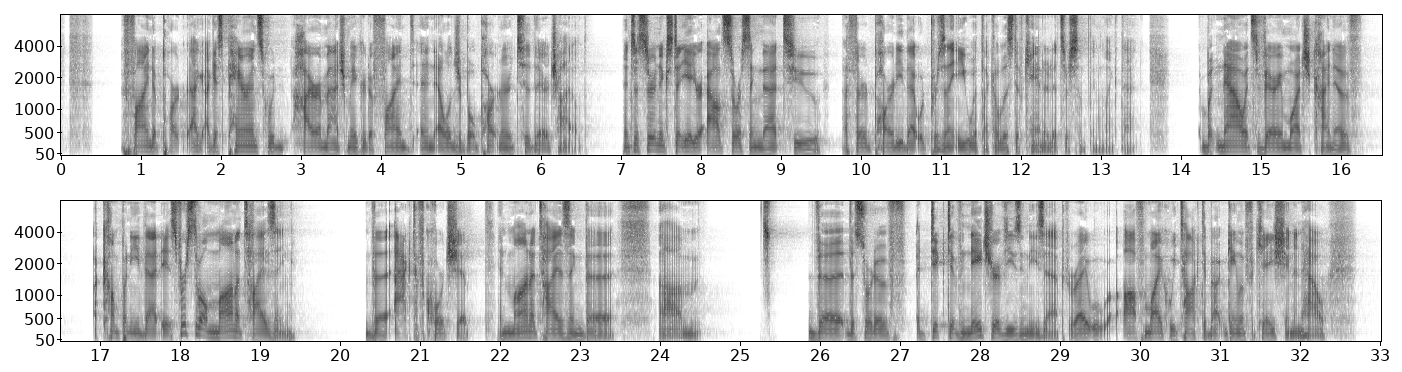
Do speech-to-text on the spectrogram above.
find a part I, guess parents would hire a matchmaker to find an eligible partner to their child and to a certain extent yeah you're outsourcing that to a third party that would present you with like a list of candidates or something like that but now it's very much kind of a company that is first of all monetizing the act of courtship and monetizing the um, the the sort of addictive nature of using these apps, right? Off mic, we talked about gamification and how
